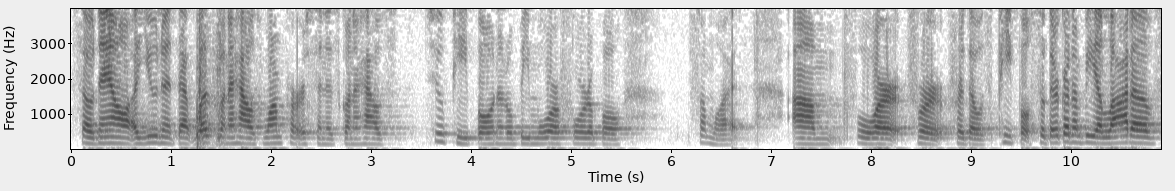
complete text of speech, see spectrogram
So now a unit that was going to house one person is going to house two people, and it'll be more affordable, somewhat, um, for, for, for those people. So there are going to be a lot of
